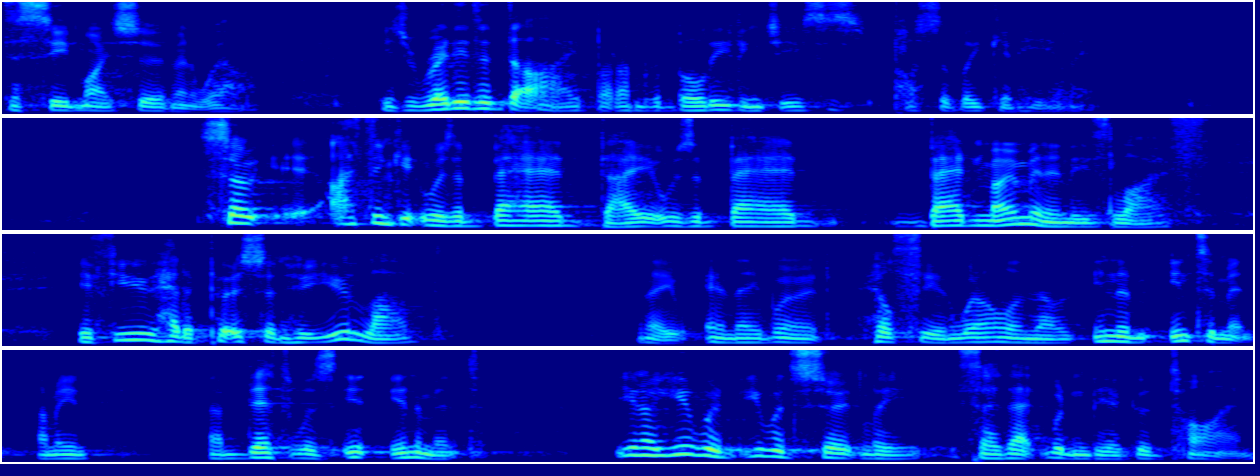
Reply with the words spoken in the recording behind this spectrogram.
to see my servant well. He's ready to die, but I'm believing Jesus possibly can heal him. So I think it was a bad day. It was a bad bad moment in his life, if you had a person who you loved and they, and they weren't healthy and well and they were in, intimate, I mean, um, death was in, intimate, you know, you would, you would certainly say that wouldn't be a good time.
